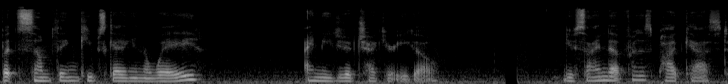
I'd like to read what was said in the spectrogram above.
but something keeps getting in the way. I need you to check your ego. You signed up for this podcast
